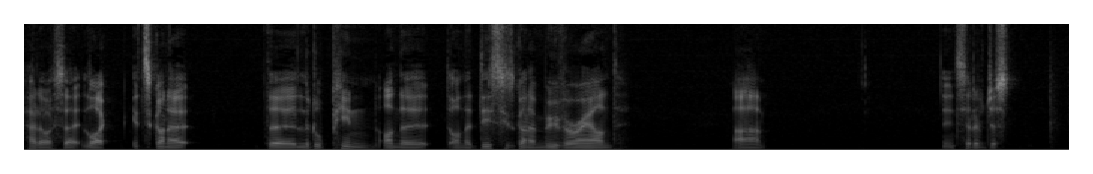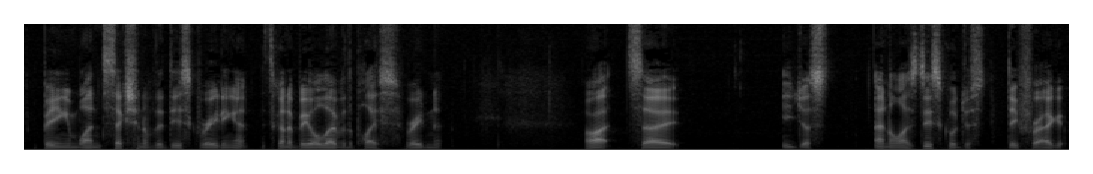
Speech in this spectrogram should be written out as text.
how do I say it? like it's going to the little pin on the on the disk is going to move around um, instead of just being in one section of the disk reading it it's going to be all over the place reading it alright so you just analyze disk or just defrag it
